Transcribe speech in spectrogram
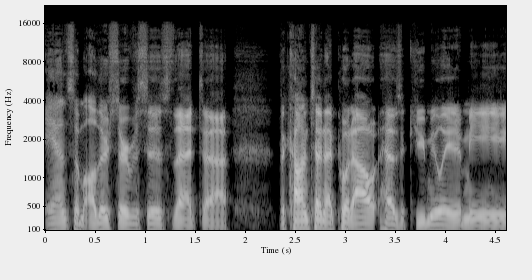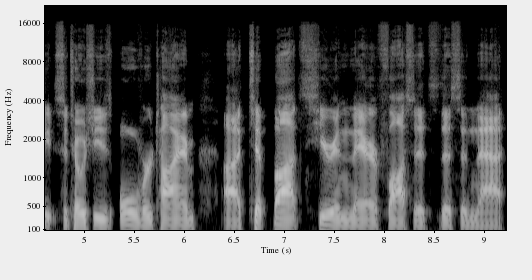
and some other services that uh, the content I put out has accumulated me satoshis over time. Uh, tip bots here and there, faucets, this and that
